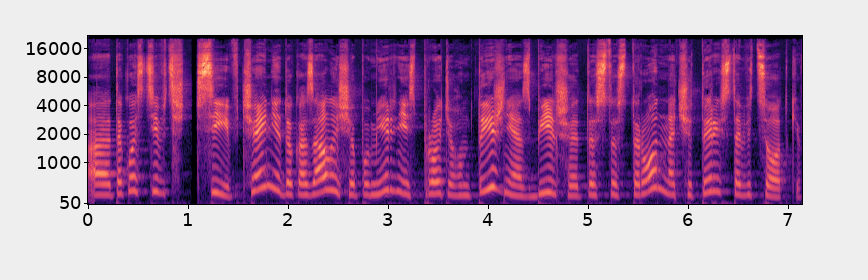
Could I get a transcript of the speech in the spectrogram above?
Е, Так ось ці, вч- ці вчені доказали, що помірність протягом тижня збільшує тестостерон на 400%.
